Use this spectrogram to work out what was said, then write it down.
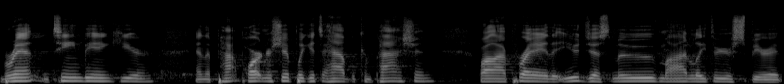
Brent and team being here, and the partnership we get to have with Compassion. Father, I pray that you just move mightily through your spirit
